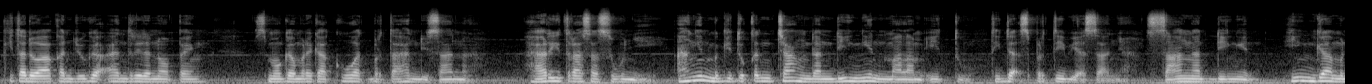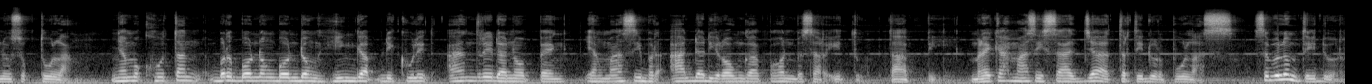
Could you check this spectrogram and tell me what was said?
Kita doakan juga Andre dan Nopeng. Semoga mereka kuat bertahan di sana. Hari terasa sunyi. Angin begitu kencang dan dingin malam itu. Tidak seperti biasanya. Sangat dingin hingga menusuk tulang. Nyamuk hutan berbondong-bondong hinggap di kulit Andre dan Nopeng yang masih berada di rongga pohon besar itu. Tapi mereka masih saja tertidur pulas. Sebelum tidur,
